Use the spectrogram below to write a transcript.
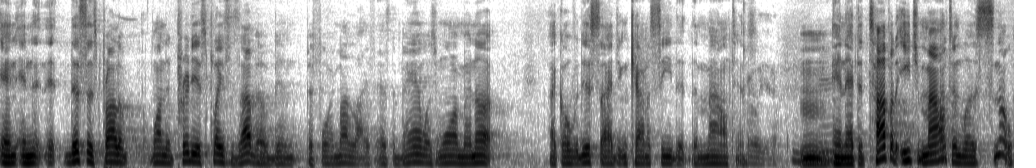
and, and it, this is probably one of the prettiest places I've ever been before in my life. As the band was warming up, like over this side, you can kind of see the, the mountains. Oh yeah. And at the top of each mountain was snow,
